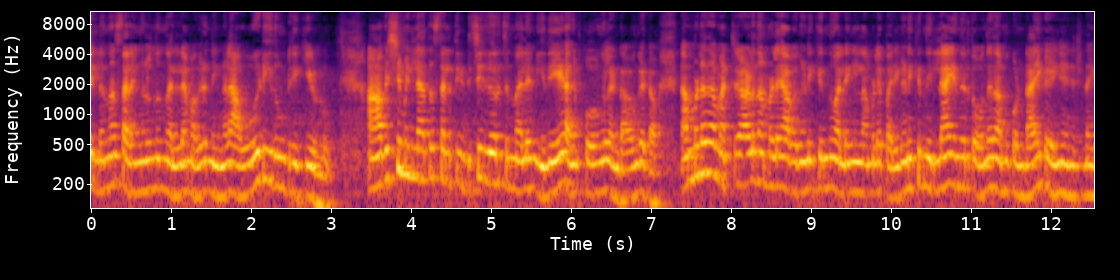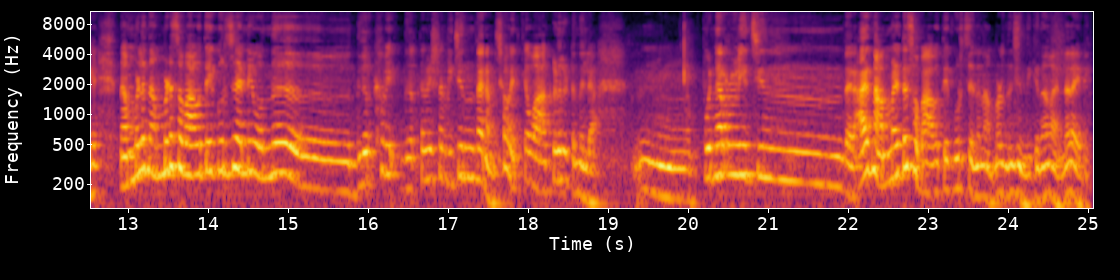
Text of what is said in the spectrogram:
ചെല്ലുന്ന സ്ഥലങ്ങളിൽ നിന്നെല്ലാം അവർ നിങ്ങളെ അവോയ്ഡ് ചെയ്തുകൊണ്ടിരിക്കുകയുള്ളൂ. ആവശ്യമില്ലാത്ത സ്ഥലത്ത് ഇടിച്ചു കയറി ചെന്നാലും ഇതേ അനുഭവങ്ങൾ ഉണ്ടാവും കേട്ടോ. നമ്മൾ മറ്റൊരാൾ നമ്മളെ അവഗണിക്കുന്നു അല്ലെങ്കിൽ നമ്മളെ പരിഗണിക്കുന്നില്ല എന്നൊരു തോന്നൽ നമുക്ക് ഉണ്ടായി കഴിഞ്ഞു കഴിഞ്ഞിട്ടുണ്ടെങ്കിൽ നമ്മൾ നമ്മുടെ സ്വഭാവത്തെക്കുറിച്ച് തന്നെ ഒന്ന് ദീർഘ ദീർഘവിഷ വിചിന്തനം ചോ എനിക്ക് വാക്കുകൾ കിട്ടുന്നില്ല. പുനർവിചിന്ത അത് നമ്മളുടെ സ്വഭാവത്തെക്കുറിച്ച് തന്നെ നമ്മളൊന്ന് ചിന്തിക്കുന്നത് നല്ലതായിരിക്കും.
